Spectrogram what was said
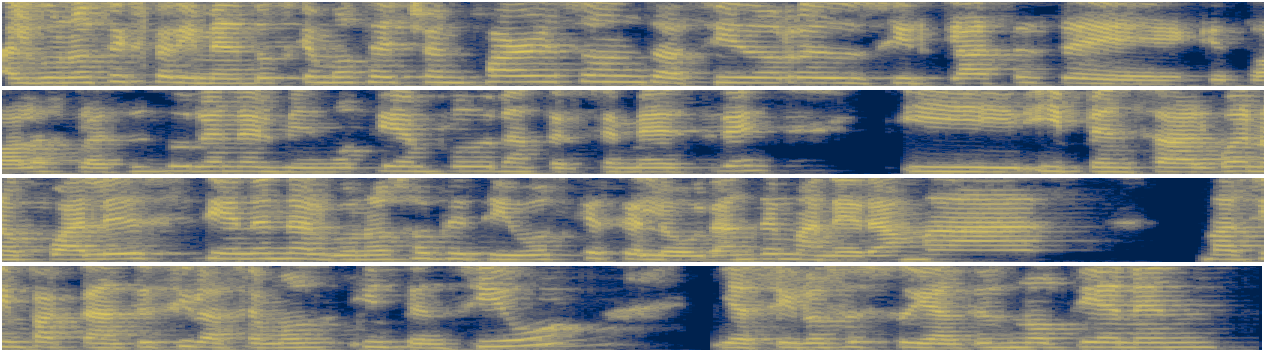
Algunos experimentos que hemos hecho en Parsons ha sido reducir clases de que todas las clases duren el mismo tiempo durante el semestre y, y pensar, bueno, cuáles tienen algunos objetivos que se logran de manera más, más impactante si lo hacemos intensivo y así los estudiantes no tienen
